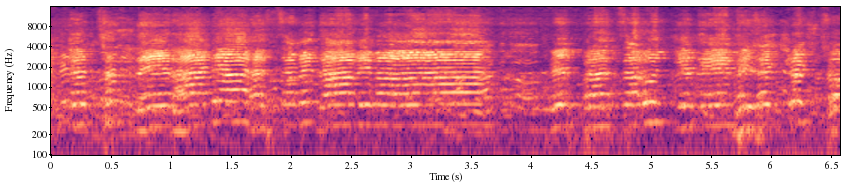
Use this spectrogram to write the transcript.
आत्मायुष्टनश्चलिपुराणि भिषकृक्षोहामीव चातनः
